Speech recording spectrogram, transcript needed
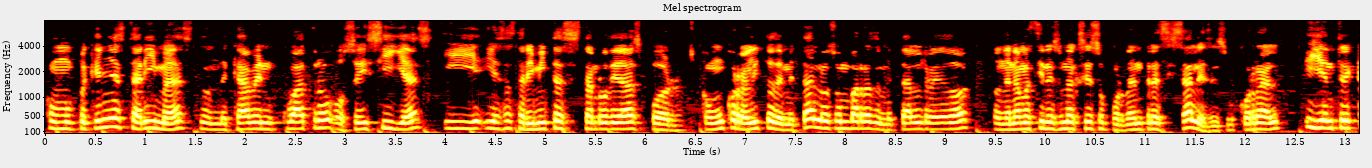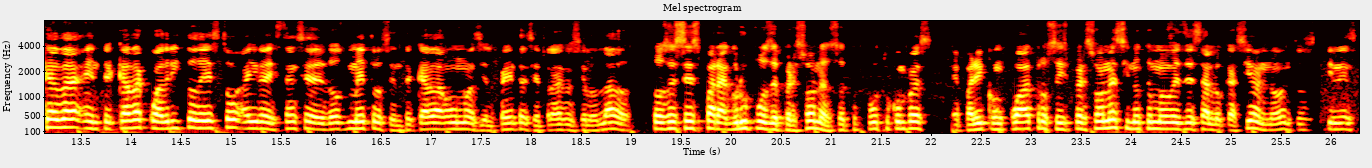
como pequeñas tarimas donde caben cuatro o seis sillas y, y esas tarimitas están rodeadas por como un corralito de metal, ¿no? Son barras de metal alrededor donde nada más tienes un acceso por dentro y sales, es un corral. Y entre cada, entre cada cuadrito de esto hay una distancia de dos metros entre cada uno hacia el frente, hacia atrás, hacia los lados. Entonces es para grupos de personas, o sea, tú, tú compras eh, para ir con cuatro o seis personas y no te mueves de esa locación, ¿no? Entonces tienes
